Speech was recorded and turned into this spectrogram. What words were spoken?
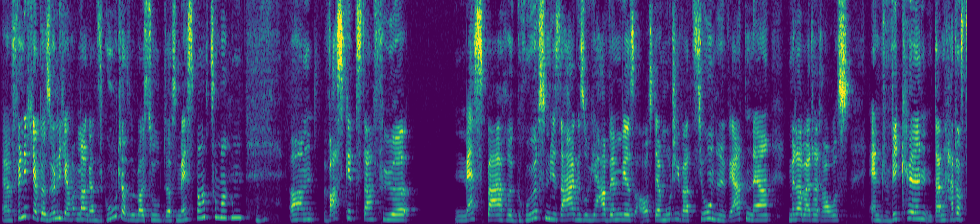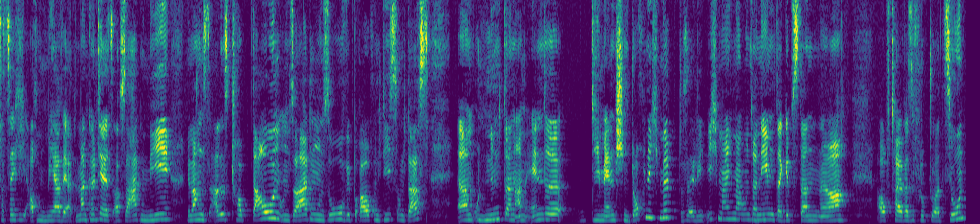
Äh, Finde ich ja persönlich auch immer ganz gut, also weißt du, das messbar zu machen. Mhm. Ähm, was gibt es da für messbare Größen, die sagen so, ja, wenn wir es aus der Motivation, den Werten der Mitarbeiter raus entwickeln, dann hat das tatsächlich auch einen Mehrwert. Man könnte ja jetzt auch sagen, nee, wir machen das alles top-down und sagen so, wir brauchen dies und das ähm, und nimmt dann am Ende die Menschen doch nicht mit. Das erlebe ich manchmal im Unternehmen. Da gibt es dann ja, auch teilweise Fluktuation.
